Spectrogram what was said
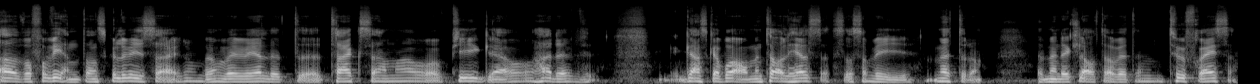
Över förväntan skulle vi säga. De, var väldigt eh, tacksamma och pigga och hade ganska bra mental hälsa så som vi mötte dem. Men det är klart, det har varit en tuff resa.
